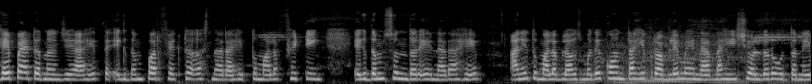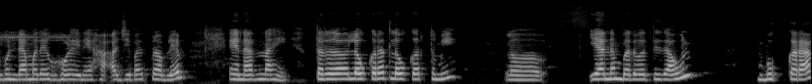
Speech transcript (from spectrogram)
हे पॅटर्न जे आहेत ते एकदम परफेक्ट असणार आहेत तुम्हाला फिटिंग एकदम सुंदर येणार आहे आणि तुम्हाला ब्लाऊजमध्ये कोणताही प्रॉब्लेम येणार नाही. शोल्डर उतरणे बुंड्यामध्ये घोळ येणे हा अजिबात प्रॉब्लेम येणार नाही. तर लवकरात लवकर तुम्ही या नंबरवरती जाऊन बुक करा.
